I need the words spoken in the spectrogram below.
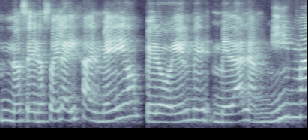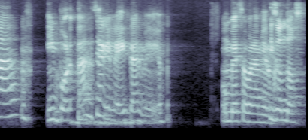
no sé, no soy la hija del medio, pero él me, me da la misma importancia que la hija del medio. Un beso para mi Y hermano. son dos.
